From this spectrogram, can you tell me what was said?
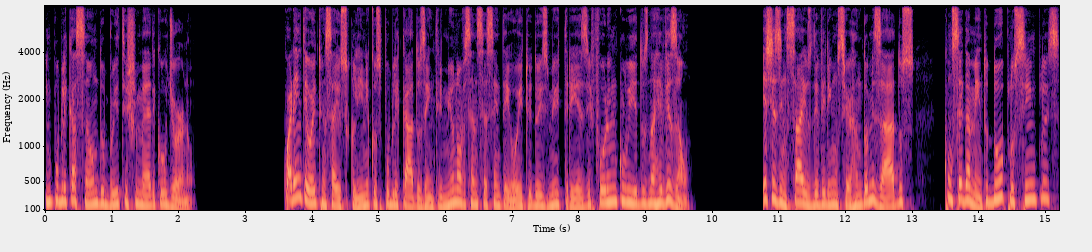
em publicação do British Medical Journal. 48 ensaios clínicos publicados entre 1968 e 2013 foram incluídos na revisão. Estes ensaios deveriam ser randomizados, com cegamento duplo, simples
